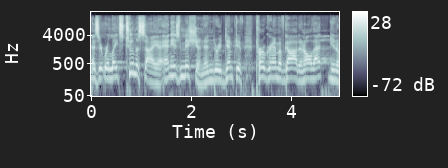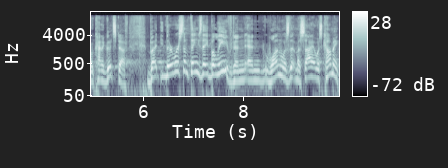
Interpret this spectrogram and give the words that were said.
as it relates to Messiah and his mission and the redemptive program of God and all that, you know, kind of good stuff. But there were some things they believed, and, and one was that Messiah was coming.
